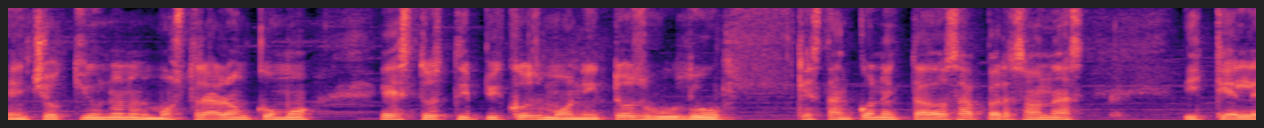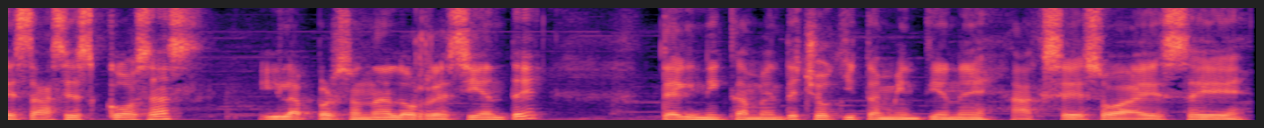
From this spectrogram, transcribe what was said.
En Chucky 1 nos mostraron cómo estos típicos monitos vudú que están conectados a personas y que les haces cosas y la persona los resiente, técnicamente Chucky también tiene acceso a ese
